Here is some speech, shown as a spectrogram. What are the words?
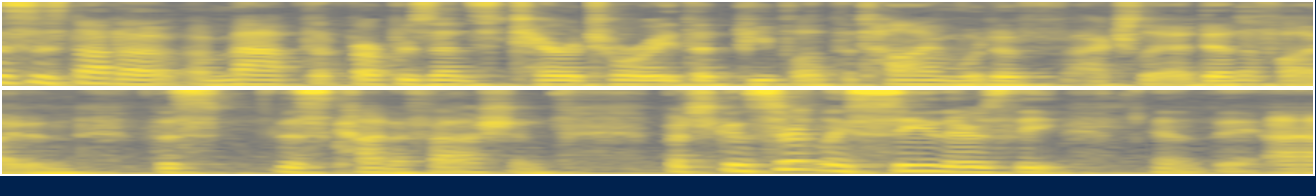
this is not a, a, map that represents territory that people at the time would have actually identified in this this kind of fashion. But you can certainly see there's the you know, the, uh,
